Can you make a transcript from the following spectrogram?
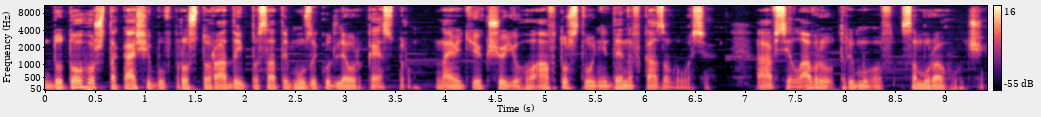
До того ж, Такаші був просто радий писати музику для оркестру, навіть якщо його авторство ніде не вказувалося, а всі лаври отримував Самурагочі.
